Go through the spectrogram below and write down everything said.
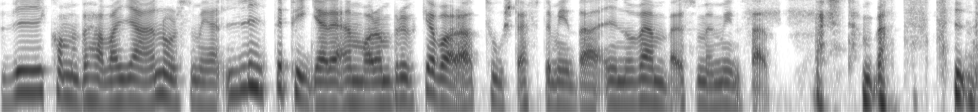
vi kommer behöva hjärnor som är lite piggare än vad de brukar vara torsdag eftermiddag i november som är min så här, värsta mötestid.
